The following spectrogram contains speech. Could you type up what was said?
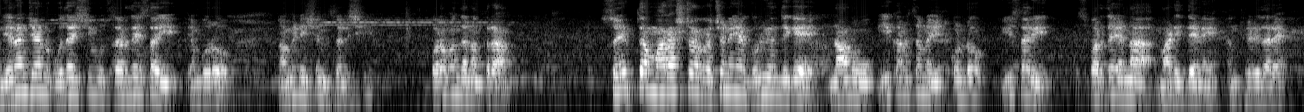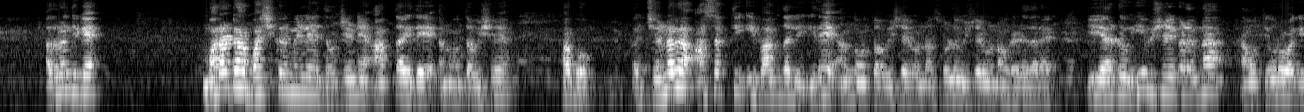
ನಿರಂಜನ್ ಉದಯ್ ಸಿಂಗ್ ಸರ್ದೇಸಾಯಿ ಎಂಬುವರು ನಾಮಿನೇಷನ್ ಸಲ್ಲಿಸಿ ಹೊರಬಂದ ನಂತರ ಸಂಯುಕ್ತ ಮಹಾರಾಷ್ಟ್ರ ರಚನೆಯ ಗುರಿಯೊಂದಿಗೆ ನಾನು ಈ ಕನಸನ್ನು ಇಟ್ಕೊಂಡು ಈ ಸಾರಿ ಸ್ಪರ್ಧೆಯನ್ನು ಮಾಡಿದ್ದೇನೆ ಅಂತ ಹೇಳಿದ್ದಾರೆ. ಅದರೊಂದಿಗೆ ಮರಾಠ ಭಾಷಿಕರ ಮೇಲೆ ದೌರ್ಜನ್ಯ ಆಗ್ತಾ ಇದೆ ಅನ್ನುವಂಥ ವಿಷಯ ಹಾಗೂ ಜನರ ಆಸಕ್ತಿ ಈ ಭಾಗದಲ್ಲಿ ಇದೆ ಅನ್ನುವಂಥ ವಿಷಯವನ್ನು, ಸುಳ್ಳು ವಿಷಯವನ್ನು ಅವರು ಹೇಳಿದ್ದಾರೆ. ಈ ಎರಡು, ಈ ವಿಷಯಗಳನ್ನು ನಾವು ತೀವ್ರವಾಗಿ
